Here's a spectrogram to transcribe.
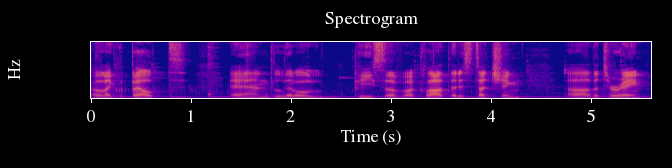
uh, like the belt and little piece of a cloth that is touching uh, the terrain.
